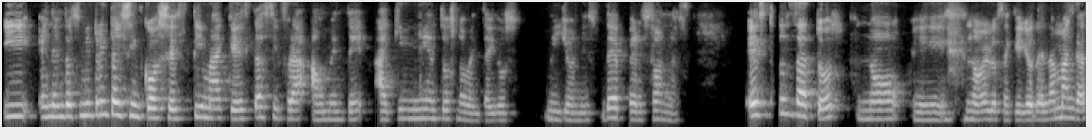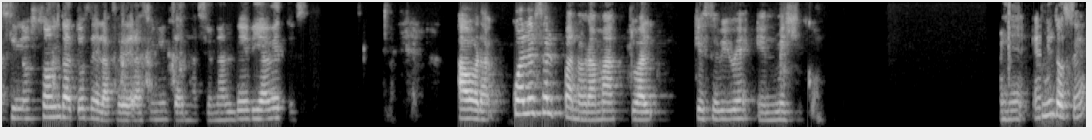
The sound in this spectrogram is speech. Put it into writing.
Y en el 2035 se estima que esta cifra aumente a 592 millones de personas. Estos datos no, eh, no los saqué yo de la manga, sino son datos de la Federación Internacional de Diabetes. Ahora, ¿cuál es el panorama actual que se vive en México. En 2012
